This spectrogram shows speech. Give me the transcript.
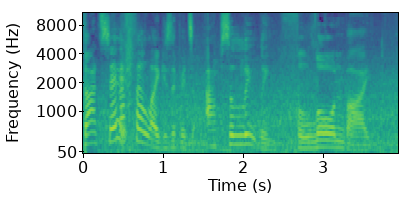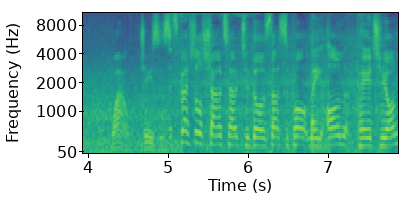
that's it. That felt like as if it's absolutely flown by Wow, Jesus. A special shout out to those that support me on Patreon.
